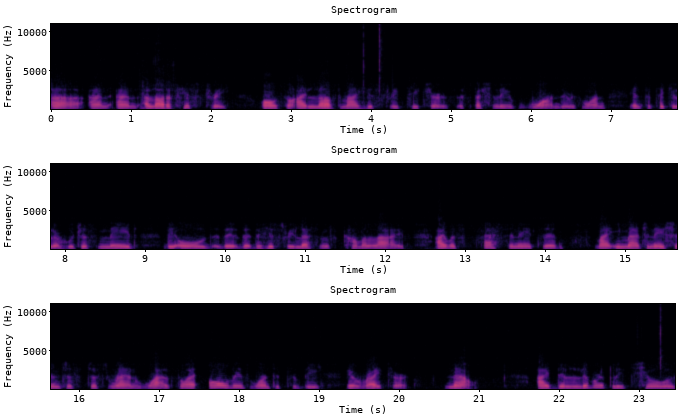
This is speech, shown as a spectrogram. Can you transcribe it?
uh, and, and a lot of history also. I loved my history teachers, especially one. There was one in particular who just made the old, the, the, the history lessons come alive. I was fascinated. My imagination just, just ran wild. So I always wanted to be a writer. Now, I deliberately chose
